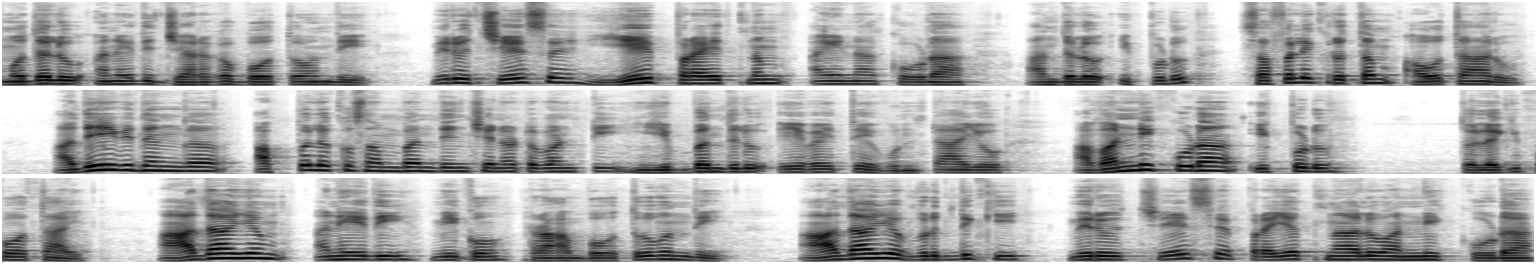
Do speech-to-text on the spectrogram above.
మొదలు అనేది జరగబోతోంది. మీరు చేసే ఏ ప్రయత్నం అయినా కూడా అందులో ఇప్పుడు సఫలీకృతం అవుతారు. అదేవిధంగా అప్పులకు సంబంధించినటువంటి ఇబ్బందులు ఏవైతే ఉంటాయో అవన్నీ కూడా ఇప్పుడు తొలగిపోతాయి. ఆదాయం అనేది మీకు రాబోతూ ఉంది. ఆదాయ వృద్ధికి మీరు చేసే ప్రయత్నాలు అన్నీ కూడా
